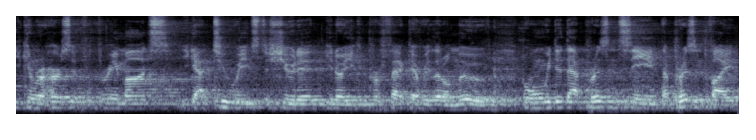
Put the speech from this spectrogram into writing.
you can rehearse it for three months. You got two weeks to shoot it. You know, you can perfect every little move. But when we did that prison scene, that prison fight,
